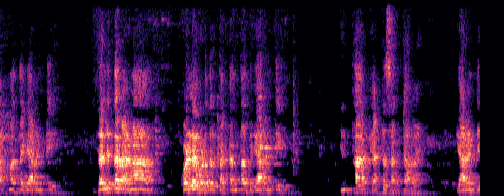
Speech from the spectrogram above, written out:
ಆತ್ಮಹತ್ಯೆ ಗ್ಯಾರಂಟಿ. ದಲಿತರ ಹಣ ಕೊಳ್ಳೆ ಹೊಡೆದಿರ್ತಕ್ಕಂಥದ್ದು ಗ್ಯಾರಂಟಿ. ಇಂಥ ಕೆಟ್ಟ ಸರ್ಕಾರ, ಗ್ಯಾರಂಟಿ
